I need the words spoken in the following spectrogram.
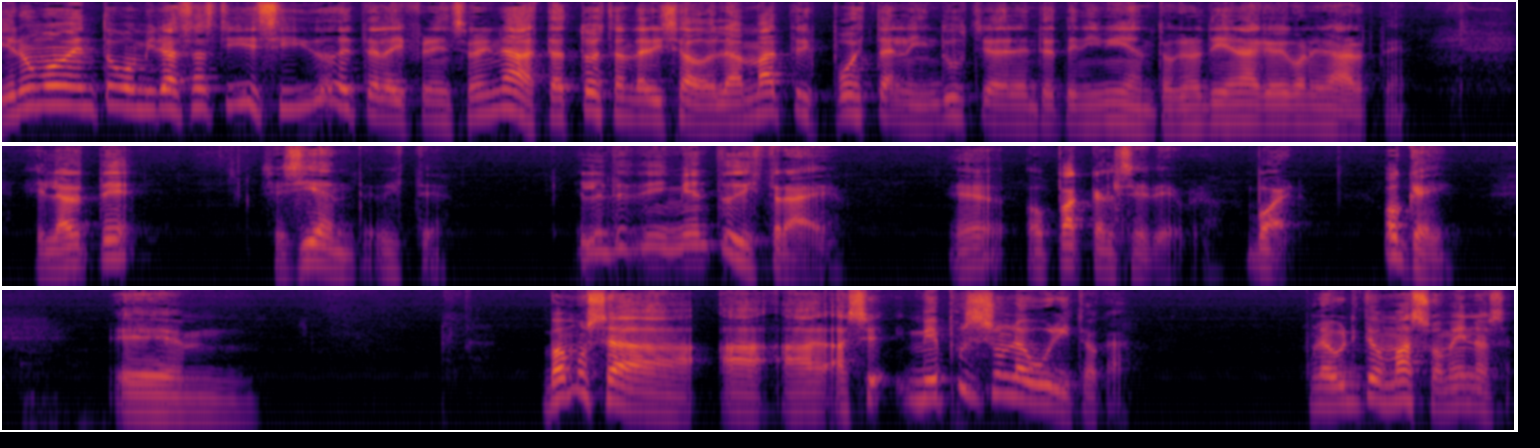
Y en un momento vos mirás así y ¿dónde está la diferencia? No hay nada, está todo estandarizado. La matriz puesta en la industria del entretenimiento, que no tiene nada que ver con el arte. El arte se siente, ¿viste? El entretenimiento distrae, ¿eh? opaca el cerebro. Bueno, Ok. Em, vamos a, hacer... Me puse un laburito acá. Un laburito más o menos,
